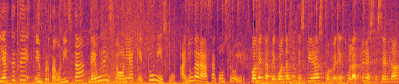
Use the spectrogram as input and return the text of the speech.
Conviértete en protagonista de una historia que tú mismo ayudarás a construir. Conéctate cuantas veces quieras con Venezuela 360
